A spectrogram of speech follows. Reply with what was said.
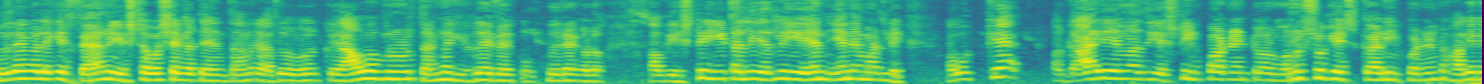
ಕುದುರೆಗಳಿಗೆ ಫ್ಯಾನ್ ಎಷ್ಟು ಅವಶ್ಯಕತೆ ಅಂತ ಅಂದ್ರೆ ಅದು ಯಾವಾಗ್ಲೂ ತಣ್ಣಗೆ ಇರಲೇಬೇಕು ಕುದುರೆಗಳು. ಅವು ಎಷ್ಟೇ ಈಟಲ್ಲಿ ಇರ್ಲಿ, ಏನ್, ಏನೇ ಮಾಡ್ಲಿ, ಅವಕ್ಕೆ ಗಾಳಿ ಅನ್ನೋದು ಎಷ್ಟು ಇಂಪಾರ್ಟೆಂಟ್ ಮನುಷ್ಯರಿಗೆ ಎಷ್ಟು ಗಾಳಿ ಇಂಪಾರ್ಟೆಂಟ್ ಹಾಗೆ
